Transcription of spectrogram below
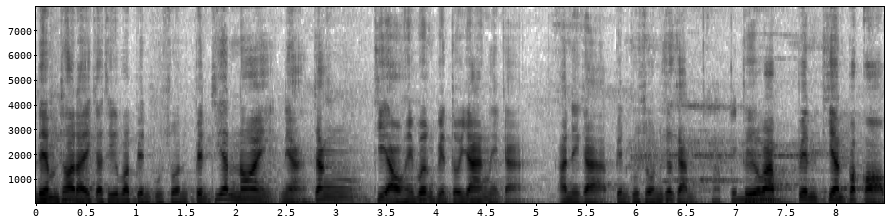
เล่มเท่าใดก็ถือว่าเป็นกุศลเป็นเทียนน้อยเนี่ย จังที่เอาให้เบิ่งเป็นตัวอย่างนี่ก็ อันนี้ก็เป็นกุศลคือกัน ครับเป็น ถือว่าเป็นเทียนประกอบ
